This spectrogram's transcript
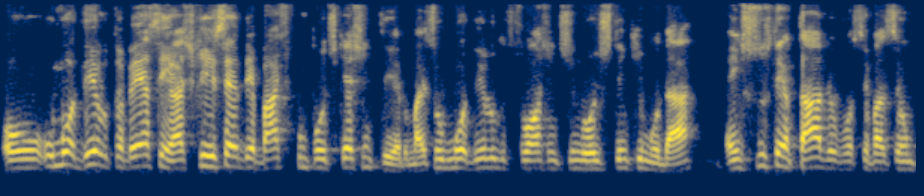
O, o, modelo também, assim, acho que isso é debate para um podcast inteiro, mas o modelo do futebol argentino hoje tem que mudar. É insustentável você fazer um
